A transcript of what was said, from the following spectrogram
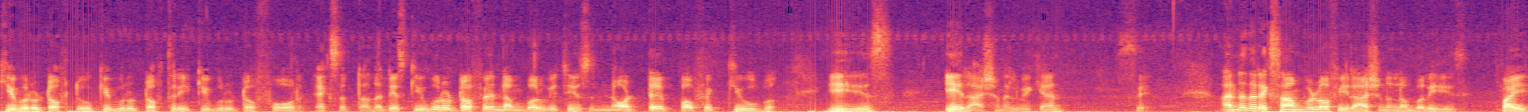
cube root of 2, cube root of 3, cube root of 4, etc. That is cube root of a number which is not a perfect cube is irrational we can Another example of irrational number is pi.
